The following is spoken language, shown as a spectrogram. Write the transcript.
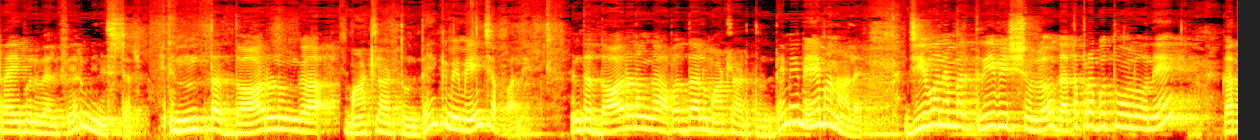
ట్రైబల్ వెల్ఫేర్ మినిస్టర్. ఇంత దారుణంగా మాట్లాడుతుంటే ఇంక మేమేం చెప్పాలి? ఇంత దారుణంగా అబద్ధాలు మాట్లాడుతుంటే మేమేమనాలి? జీవో నెంబర్ త్రీ విషయంలో గత ప్రభుత్వంలోనే గత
